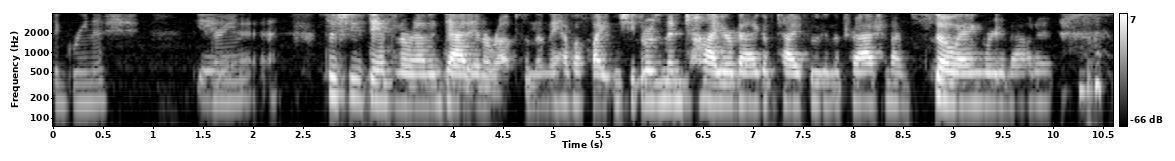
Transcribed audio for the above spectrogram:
the greenish screen. Yeah. So she's dancing around and dad interrupts and then they have a fight and she throws an entire bag of Thai food in the trash and I'm so angry about it.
